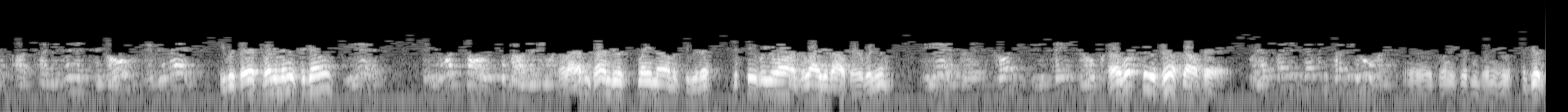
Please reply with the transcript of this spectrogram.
About 20 minutes ago, maybe less. He was there 20 minutes ago? Yes. What's all this about, anyway? Well, I haven't time to explain now, Mr. Wheeler. Just stay where you are until I get out there, will you? Yes, uh, of course, if you say so, but... Uh, what's the address out there? Well, 2720 Hoover. Uh, 27, 22. Good.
